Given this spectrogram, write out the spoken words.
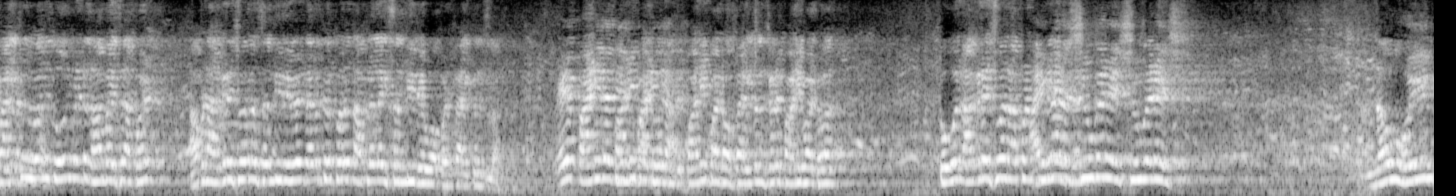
फाल्कन्स वाले दोन मिनिटं थांबायचं आपण. आपण आग्रेश्वरला संधी देऊया त्यानंतर परत आपल्याला एक संधी देऊ आपण फाल्कन्सला हे पाणी पाणी पाठवा पाणी पाठवा फाल्कन्सकडे पाणी पाठवा. तोवर आग्रेश्वर आपण. शिवगणेश शिवगणेश. नऊ होईल.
